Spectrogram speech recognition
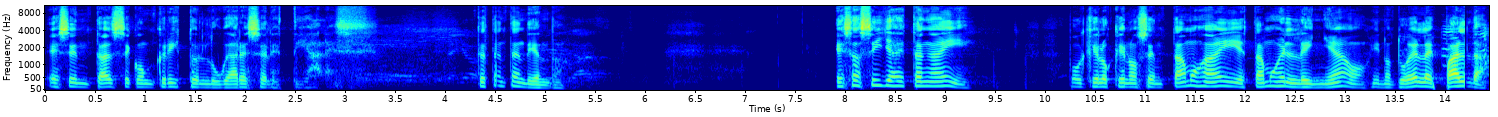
es sentarse con Cristo en lugares celestiales. ¿Usted está entendiendo? Esas sillas están ahí porque los que nos sentamos ahí estamos enleñados y nos duele la espalda.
